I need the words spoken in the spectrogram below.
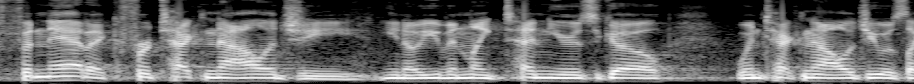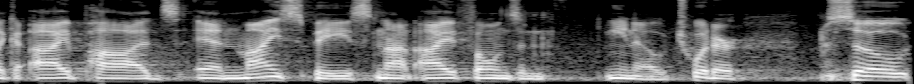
fanatic for technology. You know, even like 10 years ago when technology was like iPods and MySpace, not iPhones and you know Twitter. So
